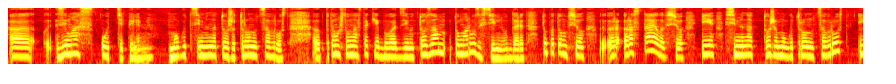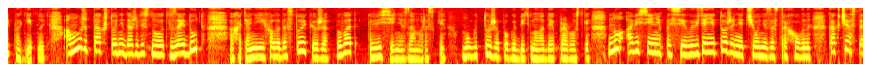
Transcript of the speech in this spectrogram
э, зима с оттепелями. Могут семена тоже тронуться в рост. Э, потому что у нас такие бывают зимы. То, зам, то морозы сильно ударят, то потом все растаяло все, и семена тоже могут тронуться в рост и погибнуть. А может так, что они даже весной вот взойдут, а хотя они и холодостойкие уже, бывают весенние заморозки, могут тоже погубить молодые проростки. Но а весенние посевы, ведь они тоже ни от чего не застрахованы. Как часто,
